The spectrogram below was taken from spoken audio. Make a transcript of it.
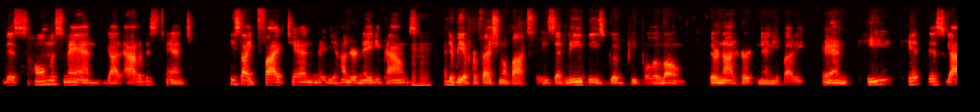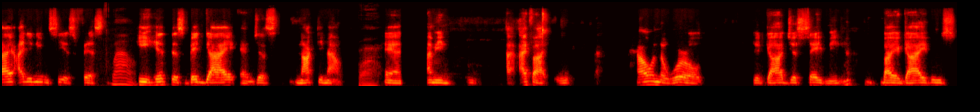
this homeless man got out of his tent he's like 5'10, maybe 180 pounds, mm-hmm. and to be a professional boxer. He said, Leave these good people alone. They're not hurting anybody. And he hit this guy. I didn't even see his fist. Wow. He hit this big guy and just knocked him out. Wow. And I mean, I, I thought, how in the world did God just save me by a guy who's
